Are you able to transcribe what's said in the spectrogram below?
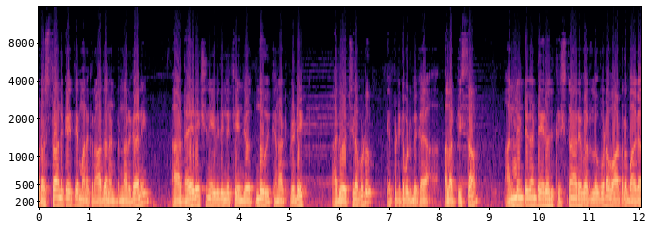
ప్రస్తుతానికైతే మనకు రాదని అంటున్నారు కానీ ఆ డైరెక్షన్ ఏ విధంగా చేంజ్ అవుతుందో వీ కెనాట్ ప్రిడిక్ట్ అది వచ్చినప్పుడు ఎప్పటికప్పుడు మీకు అలర్ట్ ఇస్తాం. అన్నింటికంటే ఈరోజు కృష్ణా రివర్లో కూడా వాటర్ బాగా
